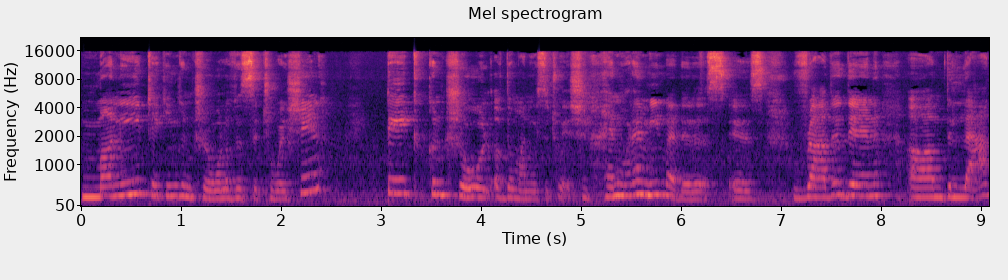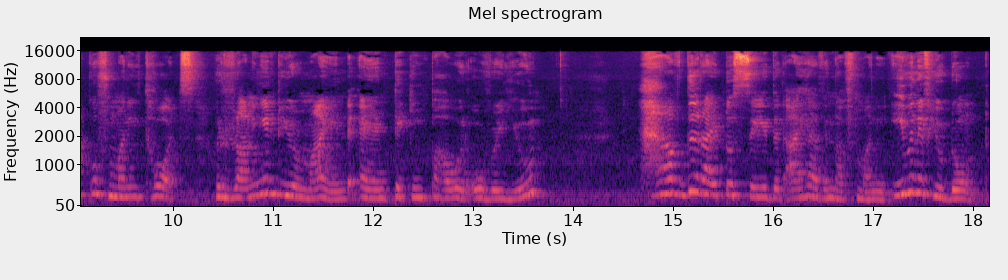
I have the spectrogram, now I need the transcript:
money taking control of the situation take control of the money situation. And what i mean by this is rather than um, the lack of money thoughts running into your mind and taking power over you have the right to say that i have enough money even if you don't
